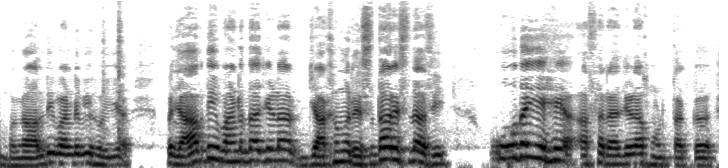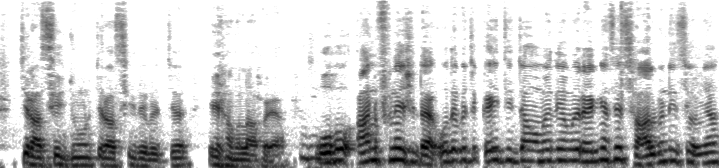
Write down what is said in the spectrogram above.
ਬੰਗਾਲ ਦੀ ਵੰਡ ਵੀ ਹੋਈ ਆ। ਪੰਜਾਬ ਦੀ ਵੰਡ ਦਾ ਜਿਹੜਾ ਜ਼ਖਮ ਰਿਸਦਾ ਰਿਸਦਾ ਸੀ ਉਹਦਾ ਹੀ ਇਹ ਅਸਰ ਹੈ ਜਿਹੜਾ ਹੁਣ ਤੱਕ 84 ਜੂਨ 84 ਦੇ ਵਿੱਚ ਇਹ ਹਮਲਾ ਹੋਇਆ। ਉਹ ਅਨਫਿਨਿਸ਼ਡ ਹੈ ਉਹਦੇ ਵਿੱਚ ਕਈ ਚੀਜ਼ਾਂ ਉਵੇਂ ਦੀਆਂ ਉਵੇਂ ਰਹਿ ਗਈਆਂ ਸੀ ਸਾਲ ਵੀ ਨਹੀਂ ਸੀ ਹੋਈਆਂ।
